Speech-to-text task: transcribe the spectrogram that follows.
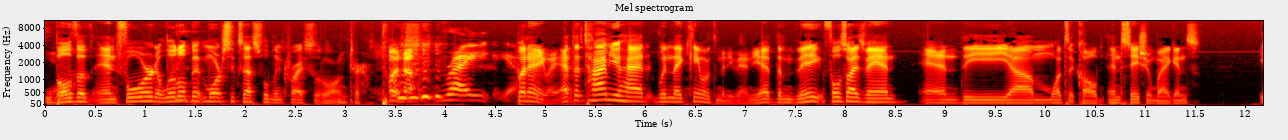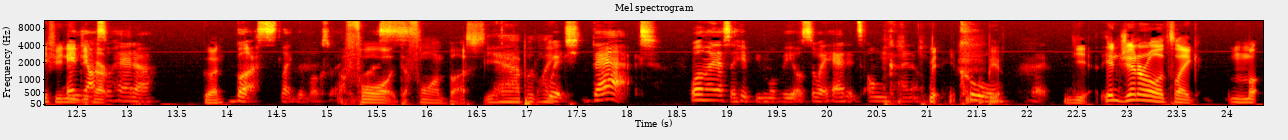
Yeah. Both of and Ford a little bit more successful than Chrysler long term, but. Uh, Right. Yeah. But anyway, at the time you had when they came up with the minivan, you had the mini, full-size van and the um what's it called and station wagons. If you need and you also had a go ahead. bus like the Volkswagen. A full, bus, the full-on bus. Yeah, but like which that. Well, no, that's a hippie mobile, so it had its own kind of cool. But Yeah, in general, it's like mo-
